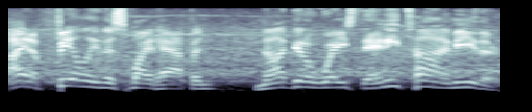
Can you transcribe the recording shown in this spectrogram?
I had a feeling this might happen. Not going to waste any time either.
